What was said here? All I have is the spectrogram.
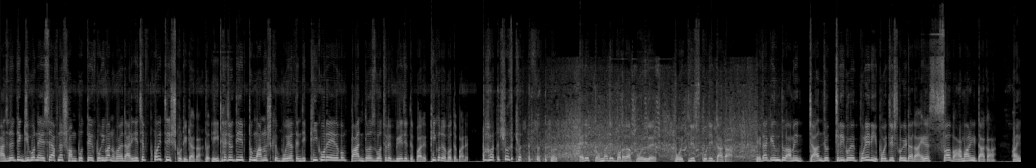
রাজনৈতিক জীবনে এসে আপনার সম্পত্তির পরিমাণ হয়ে দাঁড়িয়েছে পঁয়ত্রিশ কোটি টাকা। তো এইটা যদি একটু মানুষকে বোঝাতেন যে কি করে এরকম পাঁচ দশ বছরে বেড়ে যেতে পারে কি করে হতে পারে। এই যে তোমরা যে কথাটা বললে পঁয়ত্রিশ কোটি টাকা এটা কিন্তু আমি চাল চুরি করে করিনি, পঁয়ত্রিশ কোটি টাকা। এটা সব আমারই টাকা। আমি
